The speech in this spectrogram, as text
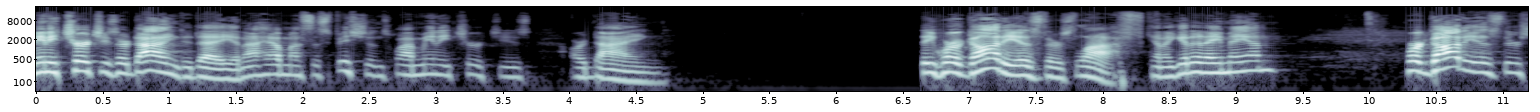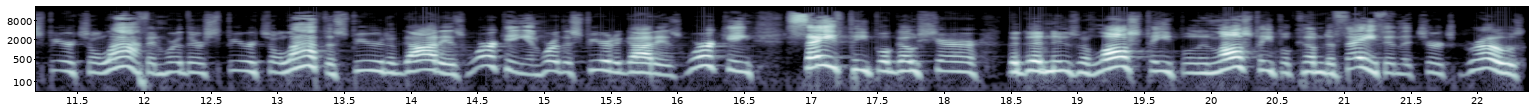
Many churches are dying today, and I have my suspicions why many churches are dying. See, where God is, there's life. Can I get an amen? Where God is, there's spiritual life. And where there's spiritual life, the Spirit of God is working. And where the Spirit of God is working, saved people go share the good news with lost people. And lost people come to faith, and the church grows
